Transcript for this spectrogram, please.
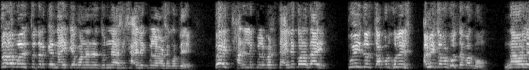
তোরা বলিস তোদেরকে নায়িকা বানানোর জন্য আসে শারীরিক মেলামেশা করতে। তাই শারীরিক মেলামেশা চাইলে করা যায়। তুই যদি কাপড় খুলিস, আমি কাপড় খুলতে পারব। না হলে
